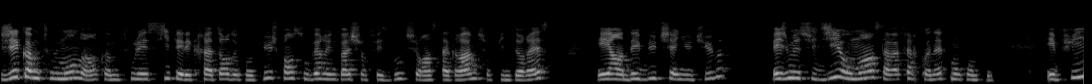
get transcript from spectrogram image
j'ai comme tout le monde, hein, comme tous les sites et les créateurs de contenu, je pense, ouvert une page sur Facebook, sur Instagram, sur Pinterest et un début de chaîne YouTube. Et je me suis dit, au moins, ça va faire connaître mon contenu. Et puis,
